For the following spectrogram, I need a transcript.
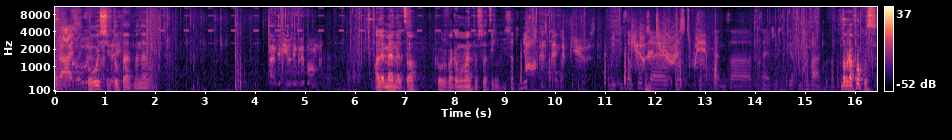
Nice. Pójść w dupę, Menelu. Ale Menel, co? Kurwa, go momentem szwedzkim. Ej, co tu nie kurwa tego? Bo mi pisał typ, że, za, za ten, za pisanie czegoś takiego, to żabałem kurwa. To Dobra, fokus.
